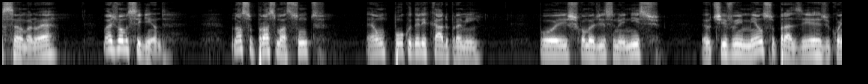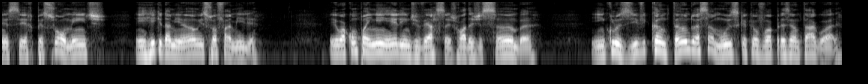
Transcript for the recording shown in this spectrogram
samba, não é? Mas vamos seguindo. Nosso próximo assunto é um pouco delicado para mim, pois, como eu disse no início, eu tive o imenso prazer de conhecer pessoalmente Henrique Damião e sua família. Eu acompanhei ele em diversas rodas de samba, e inclusive cantando essa música que eu vou apresentar agora.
